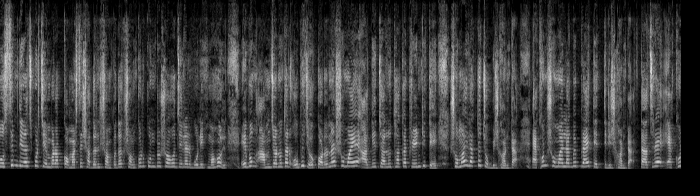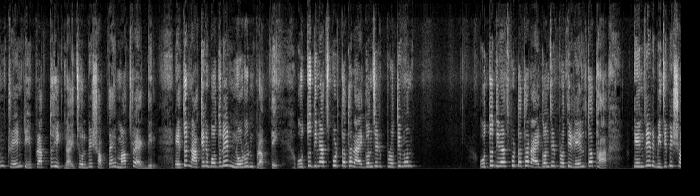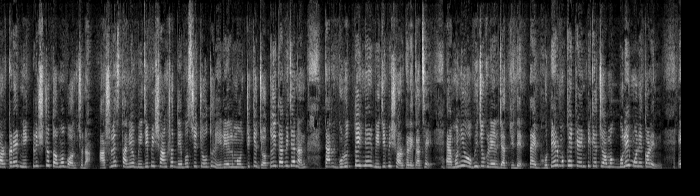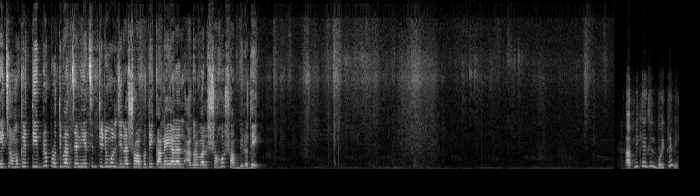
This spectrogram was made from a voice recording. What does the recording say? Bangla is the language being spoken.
পশ্চিম দিনাজপুর চেম্বার অব কমার্সের সাধারণ সম্পাদক শঙ্কর কুণ্ডু সহ জেলার বণিক মহল এবং আমজনতার অভিযোগ, করোনার সময়ে আগে চালু থাকা ট্রেনটিতে সময় লাগত চব্বিশ ঘণ্টা। এখন সময় লাগবে প্রায় তেত্রিশ ঘণ্টা। তাছাড়া এখন ট্রেনটি প্রাত্যহিক নয়, চলবে সপ্তাহে মাত্র একদিন। এ তো নাকের বদলে নরুন প্রাপ্তি। উত্তর দিনাজপুর তথা রায়গঞ্জের প্রতিমন্ত্রী উত্তর দিনাজপুর তথা রায়গঞ্জের প্রতি রেল তথা কেন্দ্রের বিজেপি সরকারের নিকৃষ্টতম বঞ্চনা। আসলে স্থানীয় বিজেপি সাংসদ দেবশ্রী চৌধুরী রেলমন্ত্রীকে যতই দাবি জানান, তার গুরুত্বই নেই বিজেপি সরকারের কাছে। এমনই অভিযোগ রেল যাত্রীদের তাই ভোটের মুখে ট্রেনটিকে চমক বলেই মনে করেন। এই চমকের তীব্র প্রতিবাদ জানিয়েছেন তৃণমূল জেলা সভাপতি কানাইয়ালাল আগরওয়াল সহ সব বিরোধী। আপনি কি একজন বইপ্রেমী?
